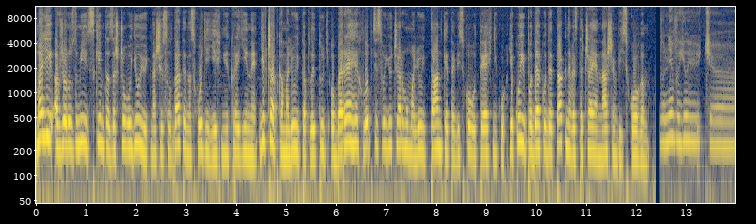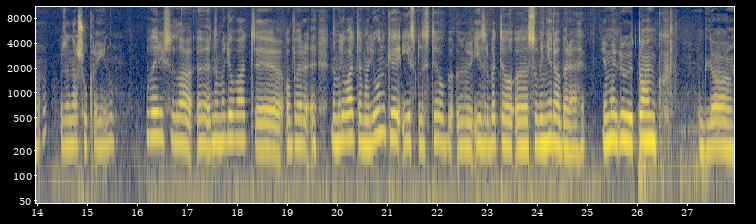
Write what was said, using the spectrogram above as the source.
Малі, а вже розуміють, з ким та за що воюють наші солдати на сході їхньої країни. Дівчатка малюють та плетуть обереги, хлопці в свою чергу малюють танки та військову техніку, якої подекуди так не вистачає нашим військовим. Вони воюють е, за нашу Україну. Вирішила е, намалювати, обер... е, намалювати малюнки і сплести об... і зробити сувеніри обереги. Я малюю танк для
